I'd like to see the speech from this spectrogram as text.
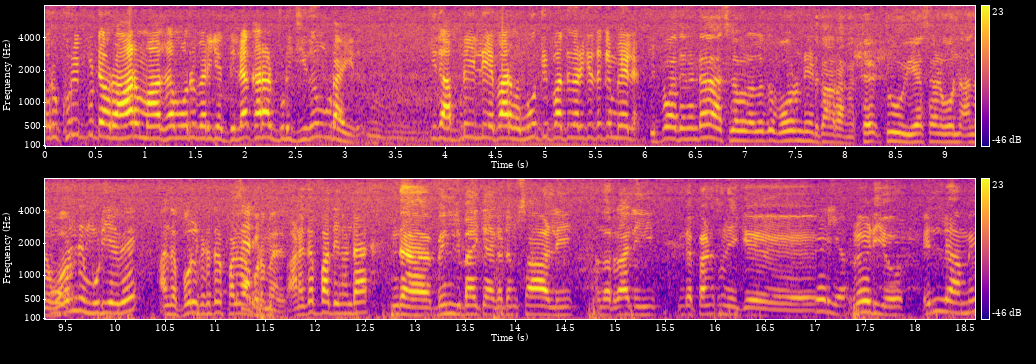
ஒரு குறிப்பிட்ட ஒரு ஆறு மாதம் ஒரு வருஷத்தில் கரால் பிடிச்சிது உடாயுது இது அப்படி இல்லையே பாருங்க நூற்றி பத்து வருஷத்துக்கு மேலே. இப்போ பார்த்தீங்கன்னா சிலவர்களுக்கு வாரண்டி எடுத்தாங்க டூ இயர்ஸ் ஒன்று அந்த வாரண்டி முடியவே அந்த பொருள் கிட்டத்தட்ட பழுதா போகிற மாதிரி ஆனால் இதை பார்த்தீங்கன்னா இந்த பென்லி பைக் ஆகட்டும் சாலி அந்த ராலி இந்த பேனசோனிக் ரேடியோ ரேடியோ எல்லாமே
